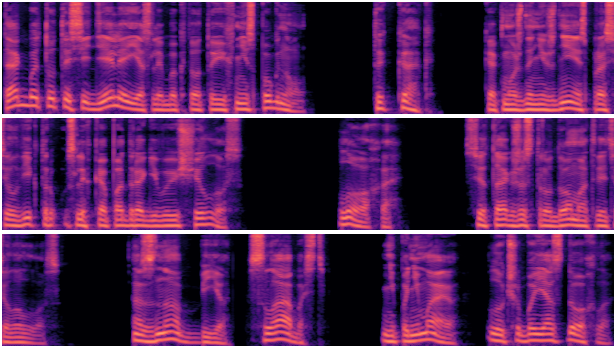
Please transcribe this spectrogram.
Так бы тут и сидели, если бы кто-то их не спугнул. «Ты как?» — как можно нежнее спросил Виктор у слегка подрагивающий лос. «Плохо», все так же с трудом ответила Лос. Зноб бьет. Слабость. Не понимаю. Лучше бы я сдохла.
